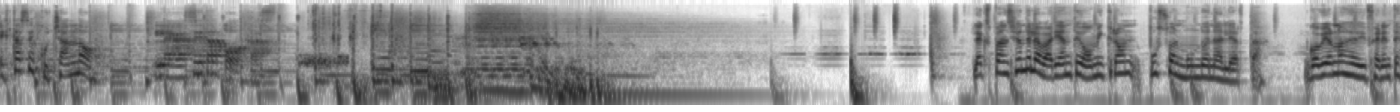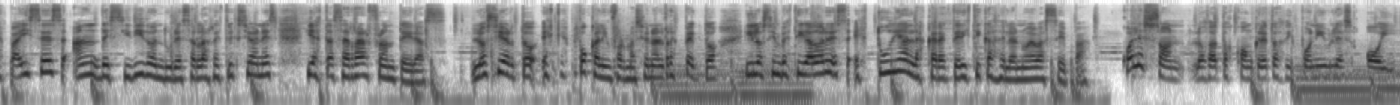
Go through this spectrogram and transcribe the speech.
Estás escuchando La Gaceta Podcast. La expansión de la variante Omicron puso al mundo en alerta. Gobiernos de diferentes países han decidido endurecer las restricciones y hasta cerrar fronteras. Lo cierto es que es poca la información al respecto y los investigadores estudian las características de la nueva cepa. ¿Cuáles son los datos concretos disponibles hoy?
